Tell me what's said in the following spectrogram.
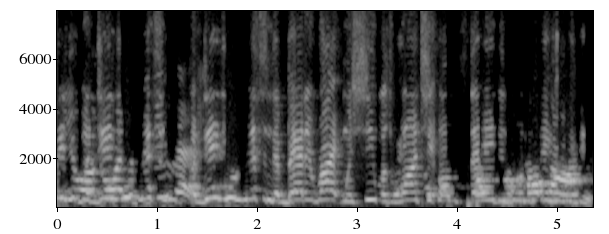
You but, then you listen, but then you listen to Betty Wright when she was raunchy on stage and doing the things she did.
